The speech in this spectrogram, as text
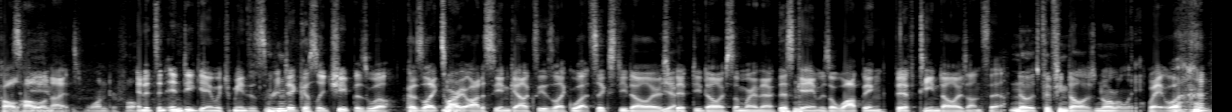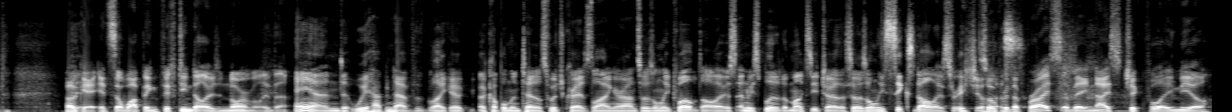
called This Hollow Knight. is wonderful. And it's an indie game, which means it's ridiculously cheap as well. Because like Mario Odyssey and Galaxy is like what sixty dollars, Yeah. fifty dollars somewhere in there. This mm-hmm. game is a whopping fifteen dollars on sale. no, it's fifteen dollars normally. Wait, what? okay, it's a whopping fifteen dollars normally then. And we happen to have like a, a couple Nintendo Switch credits lying around, so it was only twelve dollars, and we split it amongst each other, so it was only six dollars for each of So us. for the price of a nice Chick Fil A meal,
